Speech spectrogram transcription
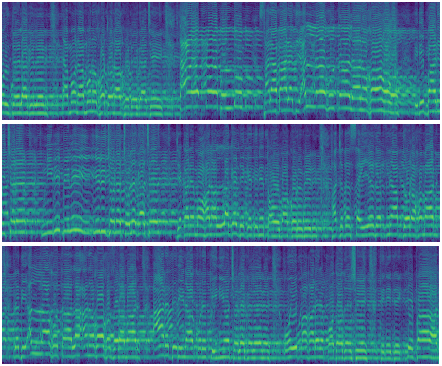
বলতে লাগলেন, এমন এমন ঘটনা ঘটে গেছে। তাই আপনার বন্ধু সালাবা রাদি আল্লাহ তিনি বাড়ি ছেড়ে নিরিবিলি, নির্জনে চলে গেছেন, যেখানে মহান আল্লাহকে ডেকে তিনি তওবা করবেন। হযরত সৈয়দ ইবনে আব্দুর রহমান রাদিয়াল্লাহু তাআলা আনহু হুজুর আমার আর দেরি না করে তিনিও চলে গেলেন। ওই পাহাড়ের পদদেশে তিনি দেখতে পান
